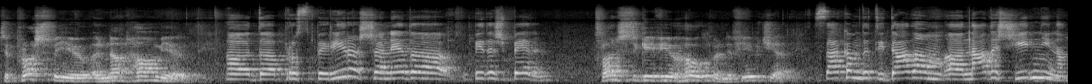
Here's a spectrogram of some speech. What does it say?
to prosper you and not harm you, а, да просперираш, а не да бидеш беден. plans to give you hope and a future. Сакам да ти дадам а, надеж и иднина.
